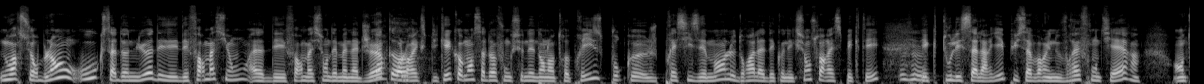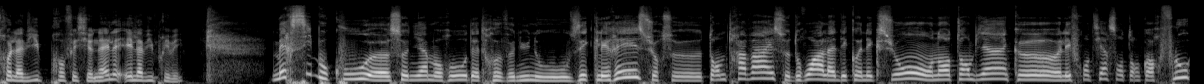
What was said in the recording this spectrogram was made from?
noir sur blanc ou que ça donne lieu à des, des formations, à des formations des managers pour leur expliquer comment ça doit fonctionner dans l'entreprise pour que précisément le droit à la déconnexion soit respecté mmh. et que tous les salariés puissent avoir une vraie frontière entre la vie professionnelle et la vie privée. Merci beaucoup euh, Sonia Moreau d'être venue nous éclairer sur ce temps de travail, ce droit à la déconnexion. On entend bien que les frontières sont encore floues,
